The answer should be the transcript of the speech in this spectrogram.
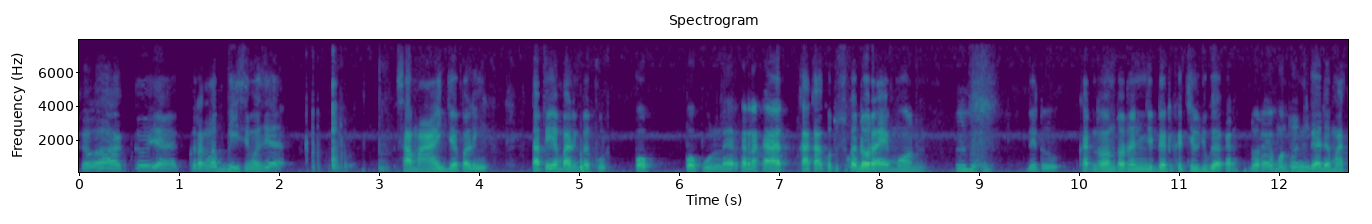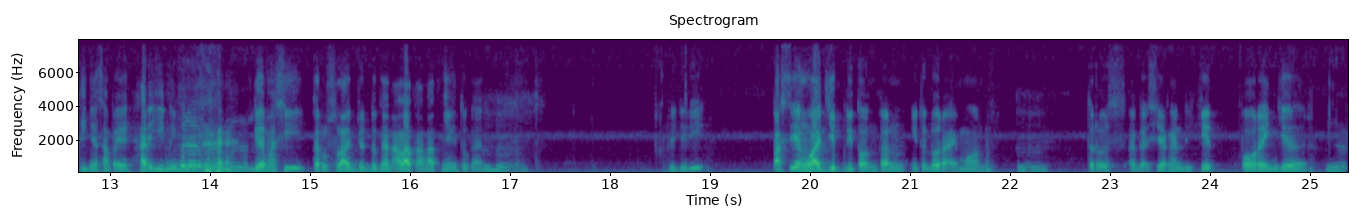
kalau aku ya kurang lebih sih maksudnya sama aja paling tapi yang paling popu- pop- populer karena kak- kakakku tuh suka Doraemon Mhm. dia tuh kan tontonan dari kecil juga kan Doraemon tuh nggak ada matinya sampai hari ini pun benar benar benar dia masih terus lanjut dengan alat-alatnya itu kan Mhm. Ya, jadi pasti yang wajib ditonton itu Doraemon Mhm. Terus agak siangan dikit Power Ranger. Benar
